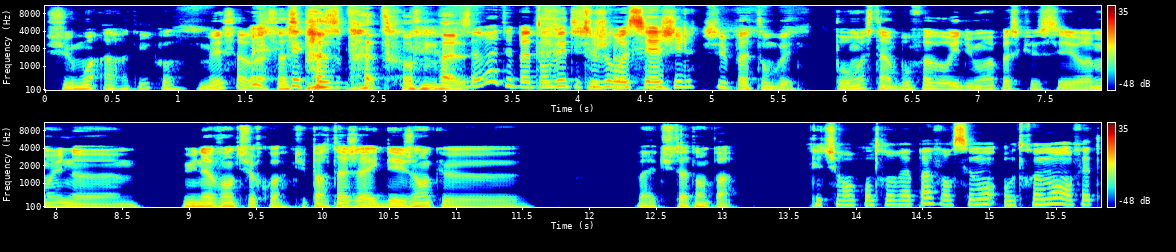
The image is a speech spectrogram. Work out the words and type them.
Je suis moins hardi, quoi. Mais ça va, ça se passe pas trop mal. Ça va, t'es pas tombé, t'es toujours pas. aussi agile. Je suis pas tombé. Pour moi, c'était un bon favori du mois parce que c'est vraiment une euh, une aventure quoi. Tu partages avec des gens que bah tu t'attends pas. Que tu rencontrerais pas forcément autrement, en fait.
